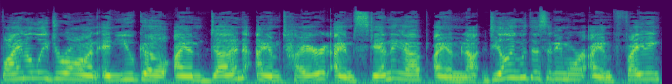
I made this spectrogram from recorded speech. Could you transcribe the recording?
finally drawn and you go, I am done. I am tired. I am standing up. I am not dealing with this anymore. I am fighting.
